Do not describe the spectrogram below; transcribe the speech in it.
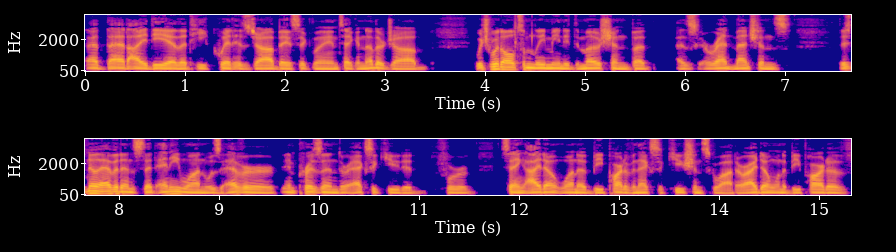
at that idea that he quit his job basically and take another job, which would ultimately mean a demotion. But as Arendt mentions, there's no evidence that anyone was ever imprisoned or executed for saying, I don't want to be part of an execution squad or I don't want to be part of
